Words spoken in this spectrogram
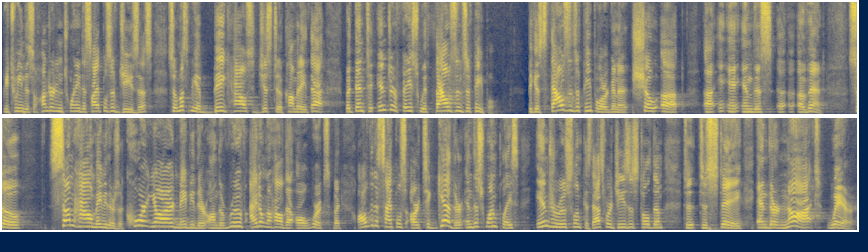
between this 120 disciples of Jesus. So it must be a big house just to accommodate that, but then to interface with thousands of people, because thousands of people are going to show up uh, in, in, this uh, event. So Somehow, maybe there's a courtyard, maybe they're on the roof. I don't know how that all works, but all the disciples are together in this one place in Jerusalem, because that's where Jesus told them to, to stay, and they're not where?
